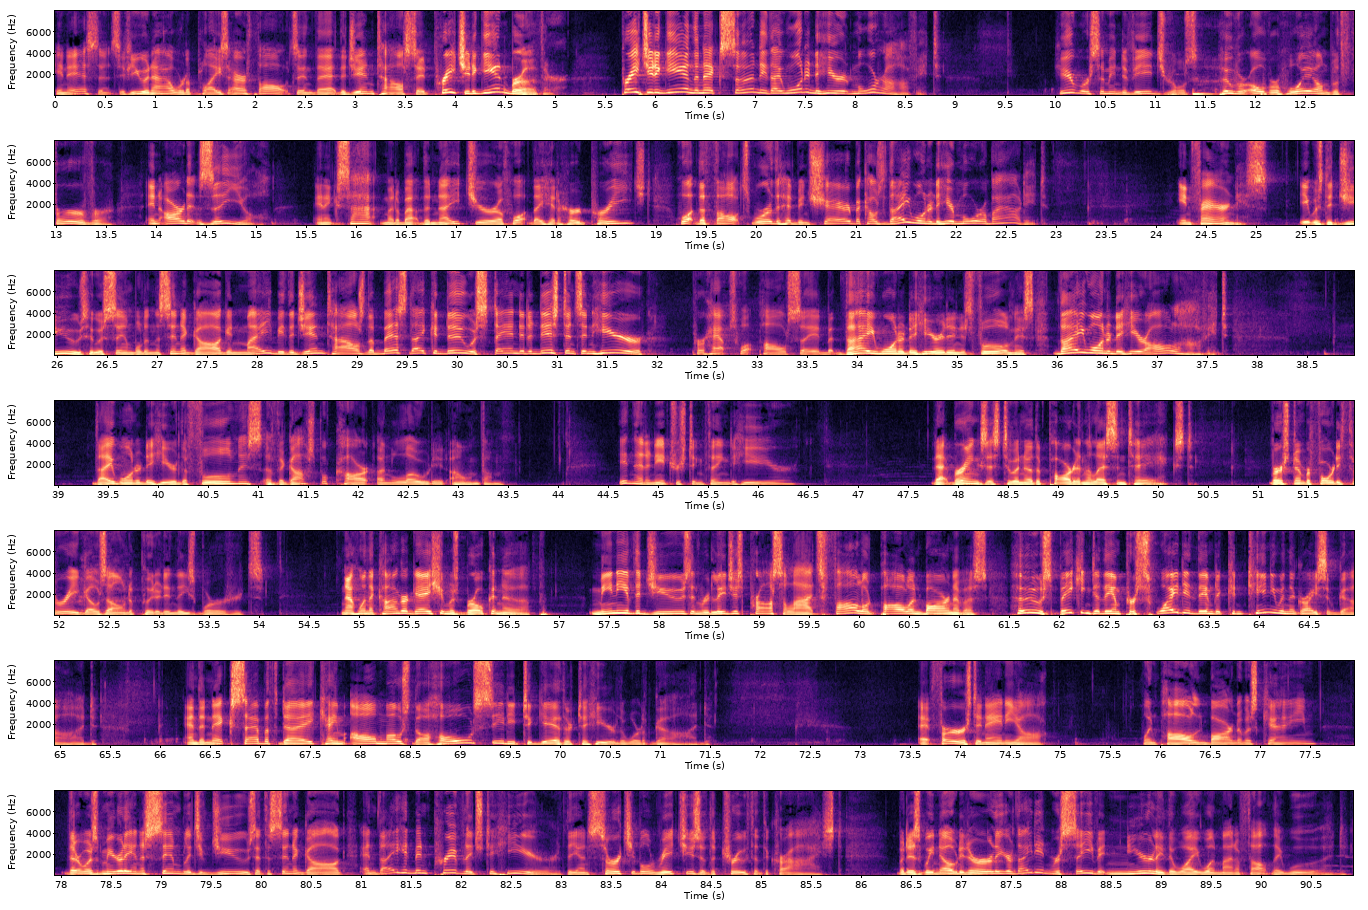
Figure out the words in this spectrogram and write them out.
In essence, if you and I were to place our thoughts in that, the Gentiles said, Preach it again, brother. Preach it again the next Sunday. They wanted to hear more of it. Here were some individuals who were overwhelmed with fervor and ardent zeal and excitement about the nature of what they had heard preached, what the thoughts were that had been shared, because they wanted to hear more about it. In fairness, it was the Jews who assembled in the synagogue, and maybe the Gentiles, the best they could do was stand at a distance and hear perhaps what Paul said, but they wanted to hear it in its fullness. They wanted to hear all of it. They wanted to hear the fullness of the gospel cart unloaded on them. Isn't that an interesting thing to hear? That brings us to another part in the lesson text. Verse number 43 goes on to put it in these words Now, when the congregation was broken up, many of the Jews and religious proselytes followed Paul and Barnabas, who, speaking to them, persuaded them to continue in the grace of God. And the next Sabbath day came almost the whole city together to hear the Word of God. At first in Antioch, when Paul and Barnabas came, there was merely an assemblage of Jews at the synagogue, and they had been privileged to hear the unsearchable riches of the truth of the Christ. But as we noted earlier, they didn't receive it nearly the way one might have thought they would.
